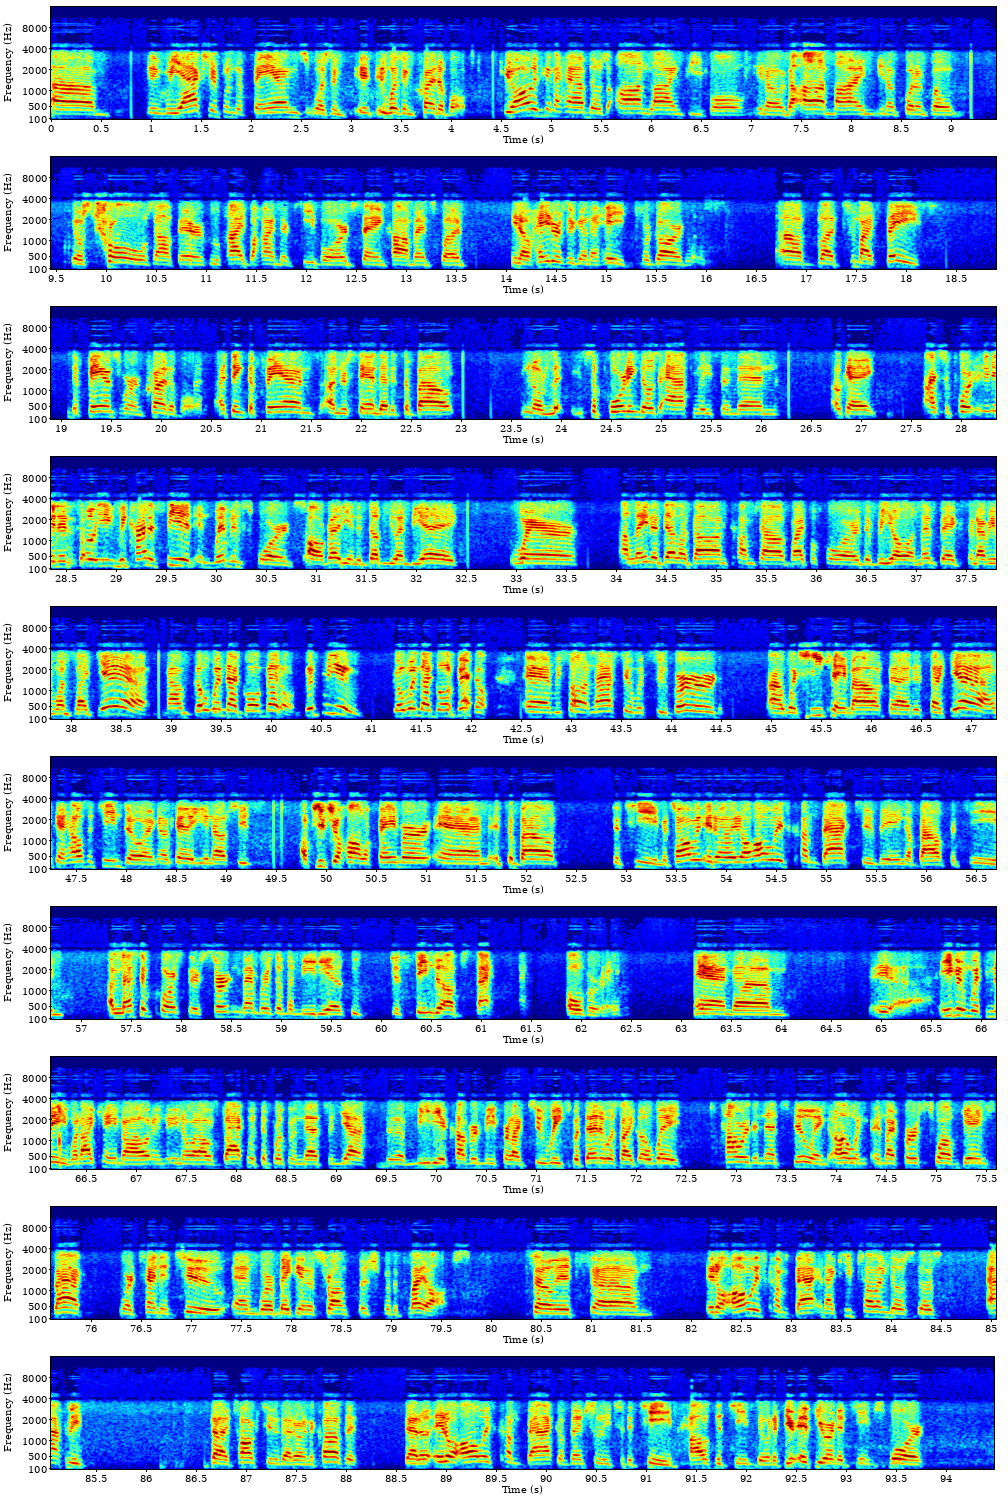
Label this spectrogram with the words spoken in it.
um, the reaction from the fans was it, it was incredible. You're always going to have those online people, you know, the online, you know, quote unquote, those trolls out there who hide behind their keyboards saying comments, but you know, haters are going to hate regardless. Uh, but to my face, the fans were incredible. I think the fans understand that it's about, you know, supporting those athletes and then, okay, I support, and it's, so we kind of see it in women's sports already in the WNBA, where Elena Delle Donne comes out right before the Rio Olympics, and everyone's like, "Yeah, now go win that gold medal. Good for you. Go win that gold medal." And we saw it last year with Sue Bird uh, when she came out. That it's like, "Yeah, okay, how's the team doing? Okay, you know, she's a future Hall of Famer, and it's about the team. It's always it'll, it'll always come back to being about the team." Unless, of course, there's certain members of the media who just seem to obsess over it. And um, even with me, when I came out and, you know, when I was back with the Brooklyn Nets, and yes, the media covered me for like two weeks, but then it was like, oh, wait, how are the Nets doing? Oh, in, in my first 12 games back, we're 10 and 2, and we're making a strong push for the playoffs. So it's, um, it'll always come back, and I keep telling those, those athletes that I talk to that are in the closet that it'll always come back eventually to the team. How's the team doing? If you're if you're in a team sport,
